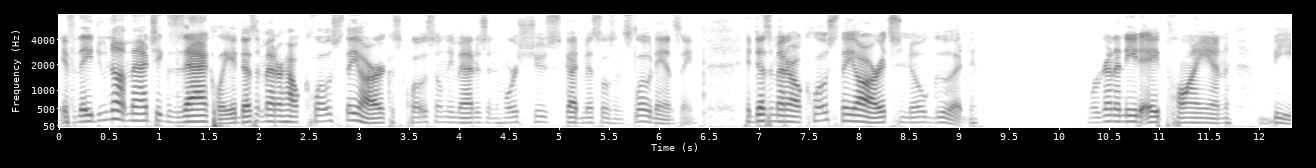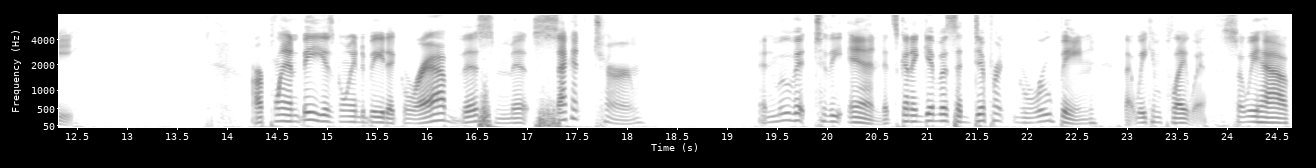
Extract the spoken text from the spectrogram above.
If they do not match exactly, it doesn't matter how close they are, because close only matters in horseshoes, scud missiles, and slow dancing. It doesn't matter how close they are, it's no good we're going to need a plan B. Our plan B is going to be to grab this second term and move it to the end. It's going to give us a different grouping that we can play with. So we have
